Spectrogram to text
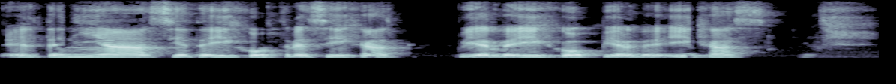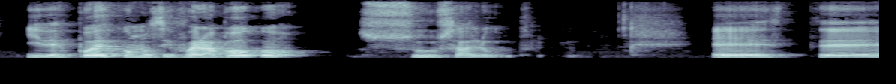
Él tenía siete hijos, tres hijas, pierde hijos, pierde hijas y después, como si fuera poco, su salud. Este,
